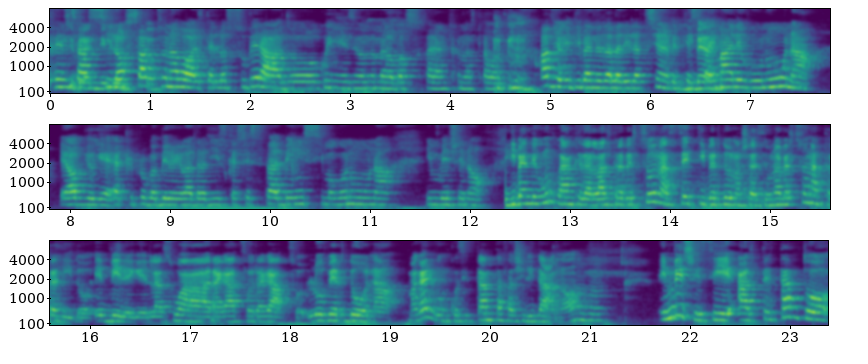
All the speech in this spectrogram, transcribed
pensassi l'ho fatto una volta e l'ho superato, quindi secondo me lo posso fare anche un'altra volta. Ovvio che dipende dalla relazione, perché Dipende. stai male con una, è ovvio che è più probabile che la tradisca, e se stai benissimo con una, invece no. Dipende comunque anche dall'altra persona se ti perdona, cioè se una persona ha tradito e vede che la sua ragazza o ragazzo lo perdona, magari con così tanta facilità, no? Mhm. Invece se altrettanto,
